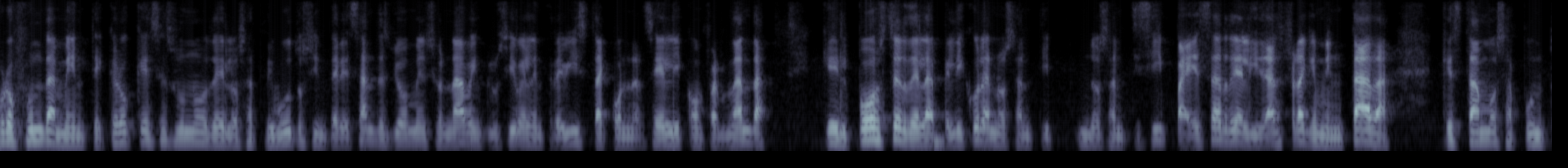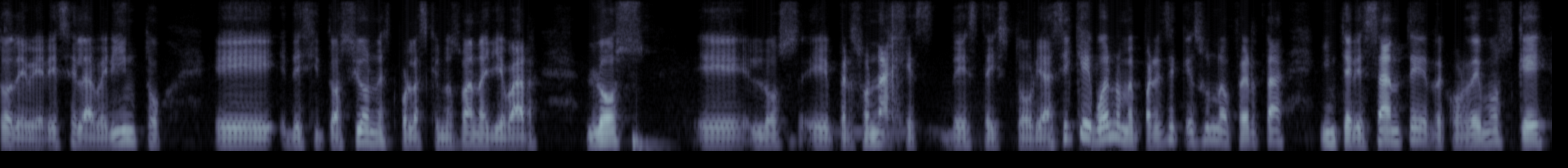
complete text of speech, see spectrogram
profundamente. Creo que ese es uno de los atributos interesantes. Yo mencionaba inclusive en la entrevista con Arceli y con Fernanda que el póster de la película nos, nos anticipa esa realidad fragmentada que estamos a punto de ver, ese laberinto eh, de situaciones por las que nos van a llevar los, eh, los eh, personajes de esta historia. Así que bueno, me parece que es una oferta interesante. Recordemos que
